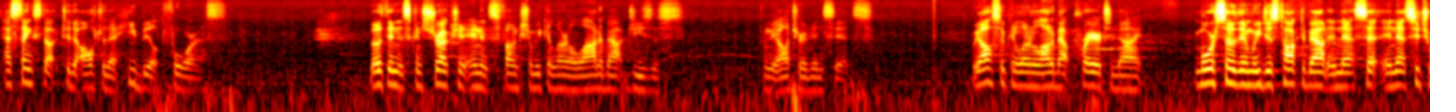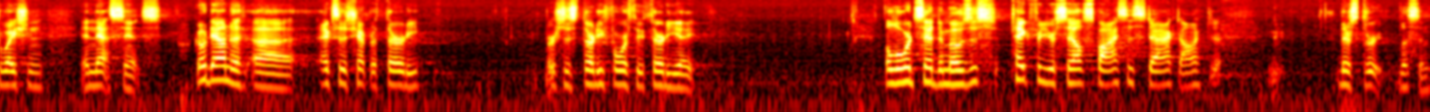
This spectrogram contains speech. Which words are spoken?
That's thanks to, to the altar that He built for us. Both in its construction and its function, we can learn a lot about Jesus from the altar of incense. We also can learn a lot about prayer tonight, more so than we just talked about in that, set, in that situation, in that sense. Go down to uh, Exodus chapter 30, verses 34 through 38. The Lord said to Moses, Take for yourself spices stacte on. There's three. Listen,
